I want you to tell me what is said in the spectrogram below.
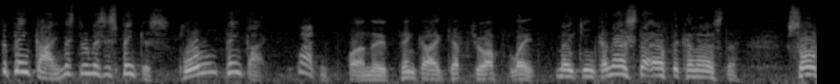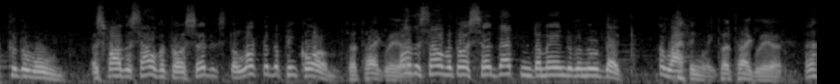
The pink eye, Mr. and Mrs. Pincus. Plural, pink eye. Latin. Well, and the pink eye kept you up late. Making canasta after canasta. Salt to the wound. As Father Salvatore said, it's the luck of the pinkorum. Tartaglia. Father Salvatore said that and demanded a new deck. Uh, laughingly. Tartaglia. Huh?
